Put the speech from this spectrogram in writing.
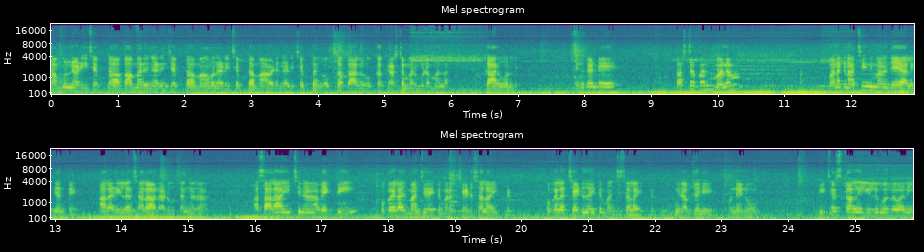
తమ్ముడిని అడిగి చెప్తా బామ్మరిని అడిగి చెప్తా మామని అడిగి చెప్తా మావిడిని అడిగి చెప్తా. ఒక్క కాలు ఒక్క కస్టమర్ కూడా మళ్ళీ కారు ఓన్లీ. ఎందుకంటే ఫస్ట్ ఆఫ్ ఆల్ మనం మనకు నచ్చింది మనం చేయాలి అంతే అలా నీళ్ళని సలహాలు అడుగుతాం కదా. ఆ సలహా ఇచ్చిన వ్యక్తి ఒకవేళ అది మంచిదైతే మనకు చెడు సలహా ఇస్తాడు. ఒకవేళ చెడుదైతే మంచి సలహా ఇస్తాడు. మీరు అబ్జర్వ్ చేయండి. ఇప్పుడు నేను టీచర్స్ కాలనీ ఇల్లు కొందామని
